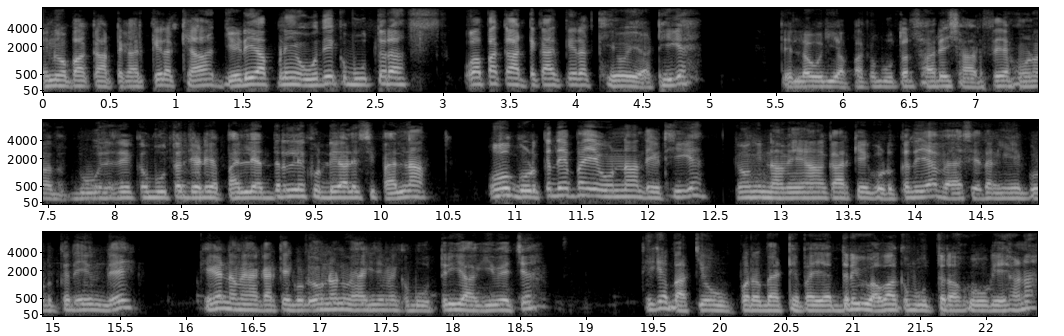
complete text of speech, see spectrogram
ਇਹਨੂੰ ਆਪਾਂ ਕੱਟ ਕਰਕੇ ਰੱਖਿਆ। ਜਿਹੜੇ ਆਪਣੇ ਉਹਦੇ ਕਬੂਤਰ ਆ, ਉਹ ਆਪਾਂ ਕੱਟ ਕਰਕੇ ਰੱਖੇ ਹੋਏ ਆ, ਠੀਕ ਹੈ? ਤੇ ਲਓ ਜੀ, ਆਪਾਂ ਕਬੂਤਰ ਸਾਰੇ ਛੱਡਤੇ ਆ। ਹੁਣ ਦੂਜੇ ਦੇ ਕਬੂਤਰ ਜਿਹੜੇ ਪਹਿਲੇ ਇੱਧਰਲੇ ਖੁੱਡੇ ਵਾਲੇ ਸੀ ਪਹਿਲਾਂ, ਉਹ ਗੁੜਕਦੇ ਪਏ ਉਹਨਾਂ ਦੇ, ਠੀਕ ਹੈ? ਕਿਉਂਕਿ ਨਵਿਆਂ ਕਰਕੇ ਗੁੜਕਦੇ ਆ, ਵੈਸੇ ਤਾਂ ਨਹੀਂ ਇਹ ਗੁੜਕਦੇ ਹੁੰਦੇ, ਠੀਕ ਹੈ? ਨਵਿਆਂ ਕਰਕੇ ਗੁੜ, ਉਹਨਾਂ ਨੂੰ ਹੈ ਕਿ ਜਿਵੇਂ ਕਬੂਤਰੀ ਆ ਗਈ ਵਿੱਚ, ਠੀਕ ਹੈ? ਬਾਕੀ ਉਹ ਉੱਪਰ ਬੈਠੇ ਪਏ ਇੱਧਰ ਵੀ ਵਾਵਾ ਕਬੂਤਰ ਹੋ ਗਏ, ਹਨਾ?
